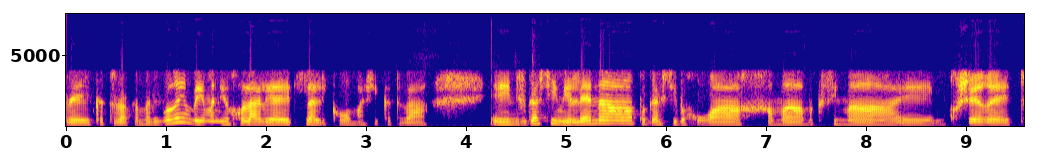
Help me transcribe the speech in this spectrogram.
וכתבה כמה דברים, ואם אני יכולה לייעץ לה לקרוא מה שהיא כתבה. אה, נפגשתי עם ילנה, פגשתי בחורה חכמה, מקסימה, מוכשרת,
